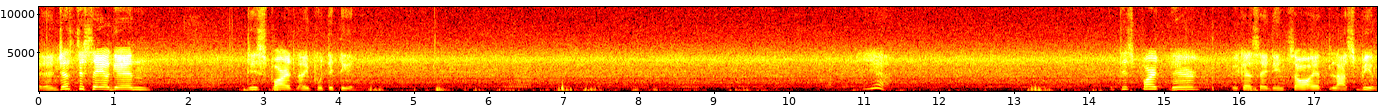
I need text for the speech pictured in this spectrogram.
And just to say again, this part I put it in. Yeah. This part there because I didn't saw it last build.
